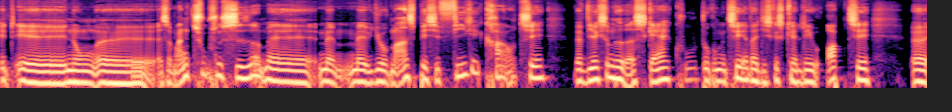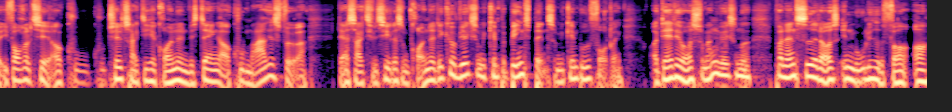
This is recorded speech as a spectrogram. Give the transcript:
et, øh, nogle, øh, altså mange tusind sider med, med, med jo meget specifikke krav til, hvad virksomheder skal kunne dokumentere, hvad de skal, skal leve op til, øh, i forhold til at kunne, kunne tiltrække de her grønne investeringer og kunne markedsføre deres aktiviteter som grønne. Det kan jo virke som et kæmpe benspænd, som en kæmpe udfordring. Og det er det jo også for mange virksomheder. På den anden side er der også en mulighed for at,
